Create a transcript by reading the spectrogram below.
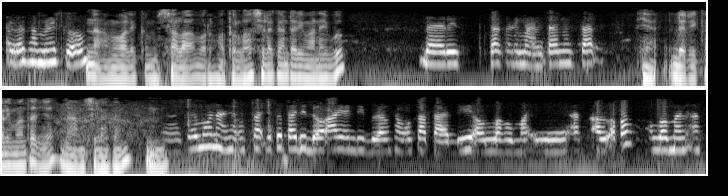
Halo, Assalamualaikum. Nah, Waalaikumsalam warahmatullahi Silakan dari mana Ibu? Dari Kalimantan, Ustaz. Ya, dari Kalimantan ya. Nah, silakan. Hmm. Nah, saya mau nanya Ustaz, itu tadi doa yang dibilang sama Ustaz tadi, Allahumma ini as'al apa? Allahumma as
